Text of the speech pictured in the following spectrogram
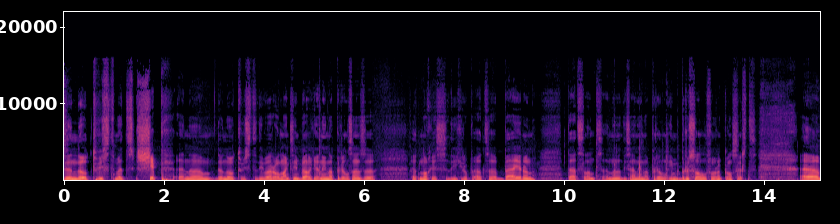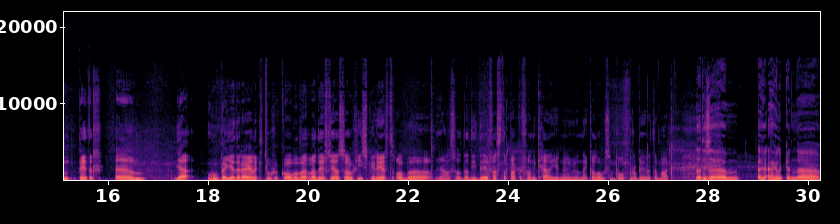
De No Twist met Ship. En ehm, de No Twist die waren onlangs in België en in april zijn ze het nog eens. Die groep uit uh, Beieren, Duitsland. En uh, die zijn in april in Brussel voor een concert. Um, Peter, um, ja, hoe ben je er eigenlijk toe gekomen? Wat, wat heeft jou zo geïnspireerd om uh, ja, zo dat idee vast te pakken van ik ga hier nu een ecologische boot proberen te maken? Dat is eigenlijk een, uh,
